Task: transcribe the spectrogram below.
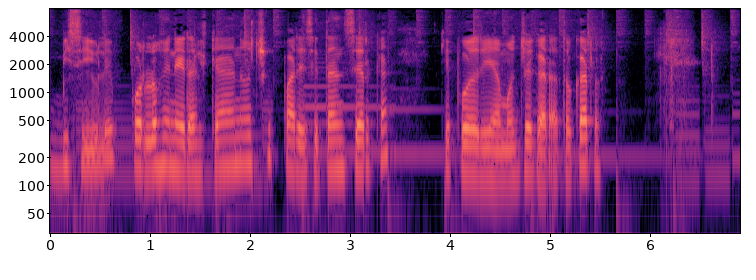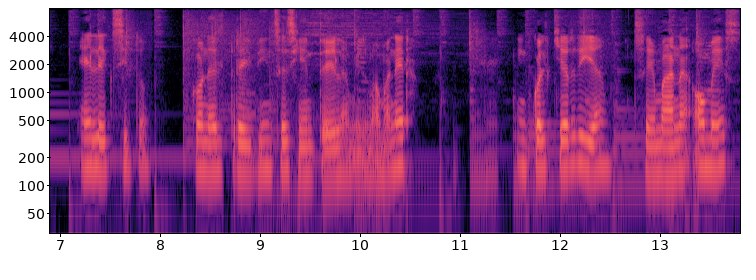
visible, por lo general cada noche parece tan cerca que podríamos llegar a tocarla. El éxito con el trading se siente de la misma manera. En cualquier día, semana o mes,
